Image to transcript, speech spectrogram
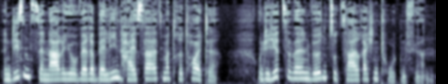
In diesem Szenario wäre Berlin heißer als Madrid heute, und die Hitzewellen würden zu zahlreichen Toten führen.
